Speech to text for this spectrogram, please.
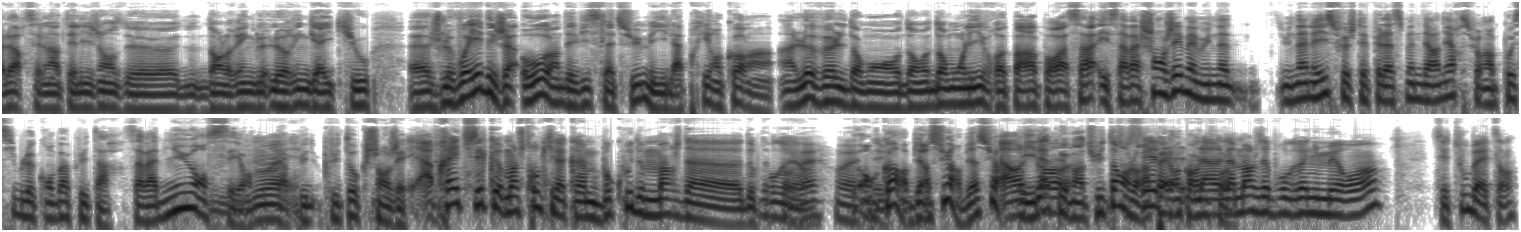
à l'heure, c'est l'intelligence de, dans le ring, le ring IQ. Euh, je le voyais déjà haut, hein, Davis là-dessus, mais il a pris encore un, un level dans mon, dans, dans mon livre par rapport à ça. Et ça va changer même une, une analyse que je t'ai fait la semaine dernière sur un possible combat plus tard. Ça va nuancer en tout Ouais. cas, plutôt que changer. Après, tu sais que moi je trouve qu'il a quand même beaucoup de marge de, de De progrès. hein. ouais. Encore, bien sûr, bien sûr. Alors, Et il a que 28 ans, on le sais, rappelle la, encore la, une fois. la marge de progrès numéro 1, c'est tout bête. Hein.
